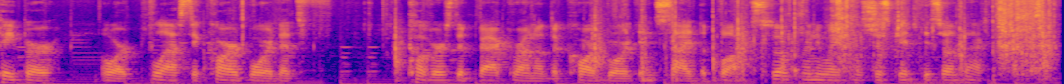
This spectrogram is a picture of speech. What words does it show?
paper or plastic cardboard that covers the background of the cardboard inside the box. So anyway, let's just get this unpacked.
